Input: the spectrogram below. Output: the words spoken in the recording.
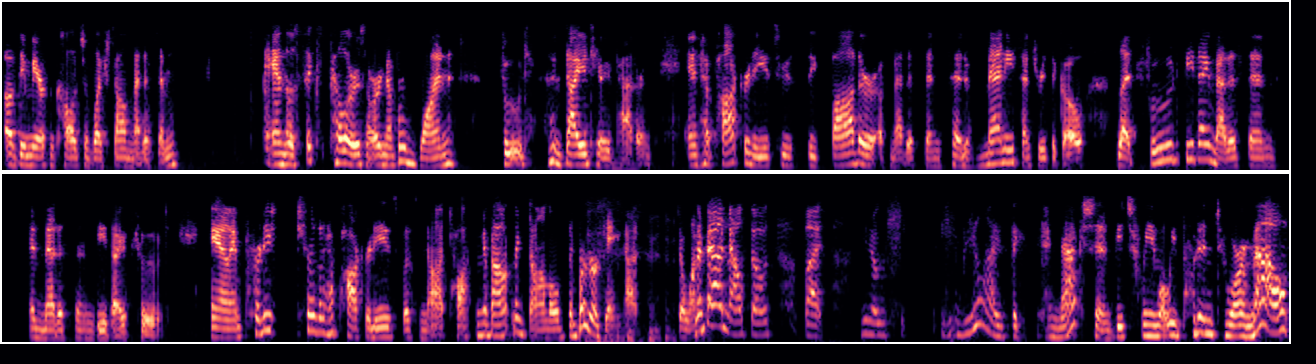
of the American College of Lifestyle Medicine. And those six pillars are number one, food, dietary patterns. And Hippocrates, who's the father of medicine, said many centuries ago, let food be thy medicine and medicine be thy food. And I'm pretty sure that Hippocrates was not talking about McDonald's and Burger King. I don't want to badmouth those, but you know, he, he realized the connection between what we put into our mouth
